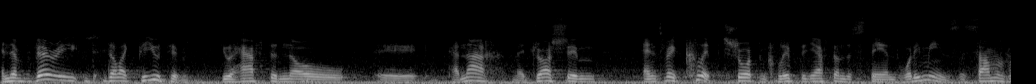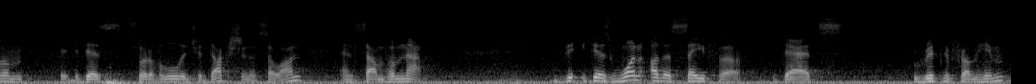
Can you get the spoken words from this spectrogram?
and they're very, they're like piyutim. You have to know uh, Tanakh, Medrashim, and it's very clipped, short and clipped, and you have to understand what he means. And some of them, it, there's sort of a little introduction and so on, and some of them not. The, there's one other sefer that's written from him,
